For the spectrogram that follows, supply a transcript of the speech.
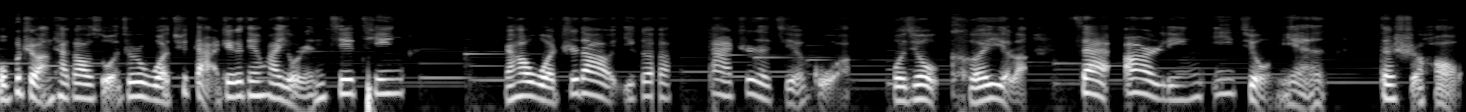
我不指望他告诉我，就是我去打这个电话，有人接听，然后我知道一个。大致的结果我就可以了。在二零一九年的时候，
